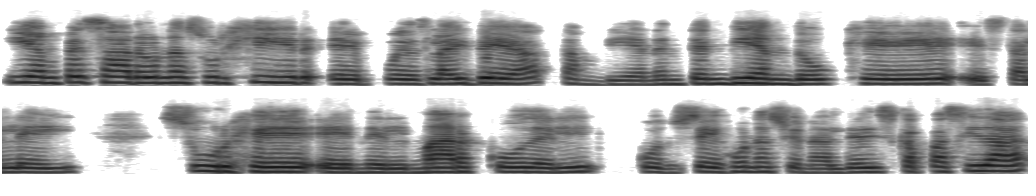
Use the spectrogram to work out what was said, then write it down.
Y empezaron a surgir, eh, pues, la idea, también entendiendo que esta ley surge en el marco del Consejo Nacional de Discapacidad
